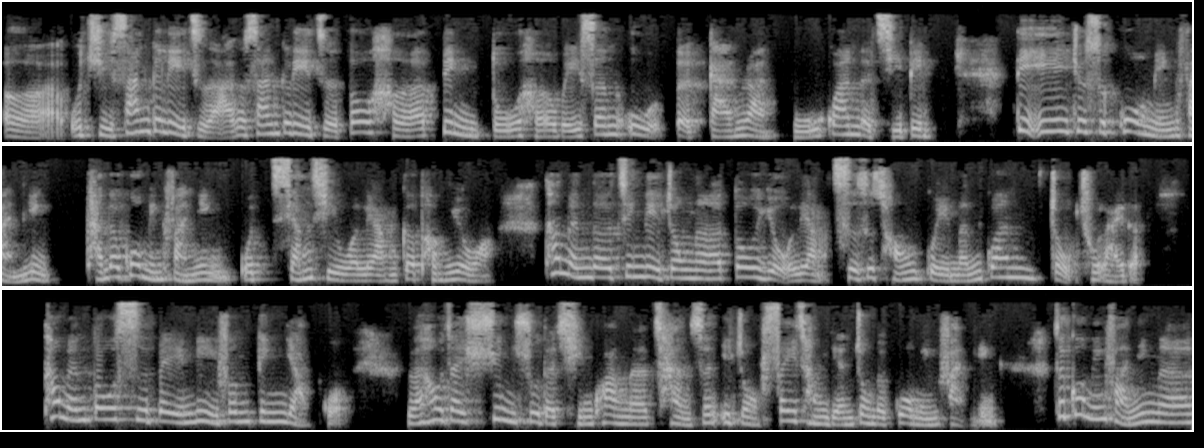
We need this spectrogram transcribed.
呃，我举三个例子啊，这三个例子都和病毒和微生物的感染无关的疾病。第一就是过敏反应。谈到过敏反应，我想起我两个朋友啊，他们的经历中呢，都有两次是从鬼门关走出来的。他们都是被蜜蜂叮咬过，然后在迅速的情况呢，产生一种非常严重的过敏反应。这过敏反应呢，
